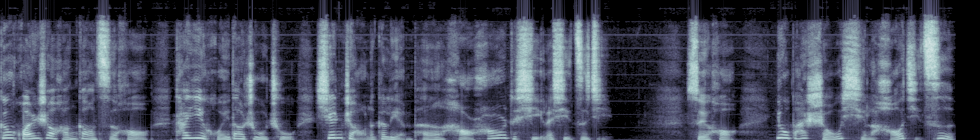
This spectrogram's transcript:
跟环少航告辞后，他一回到住处，先找了个脸盆，好好的洗了洗自己，随后又把手洗了好几次，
